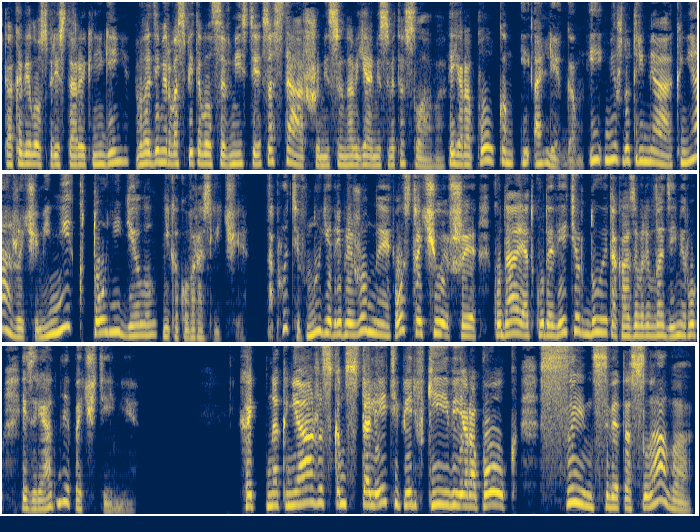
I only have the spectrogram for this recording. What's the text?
Как и велось при старой княгине, Владимир воспитывался вместе со старшими сыновьями Святослава, Ярополком и Олегом, и между тремя княжичами никто не делал никакого различия. Напротив, многие приближенные, остро чуявшие, куда и откуда ветер дует, оказывали Владимиру изрядное почтение. Хоть на княжеском столе теперь в Киеве Ярополк сын Святослава,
